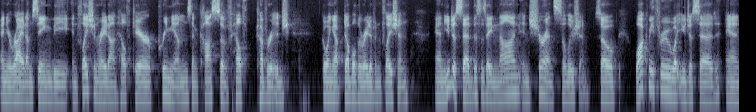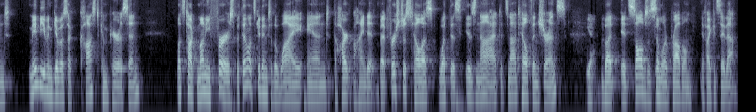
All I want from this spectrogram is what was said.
And you're right, I'm seeing the inflation rate on healthcare premiums and costs of health coverage going up double the rate of inflation. And you just said this is a non insurance solution. So, walk me through what you just said and maybe even give us a cost comparison let's talk money first, but then let's get into the why and the heart behind it. But first, just tell us what this is not. It's not health insurance. Yeah. But it solves a similar problem, if I could say that.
